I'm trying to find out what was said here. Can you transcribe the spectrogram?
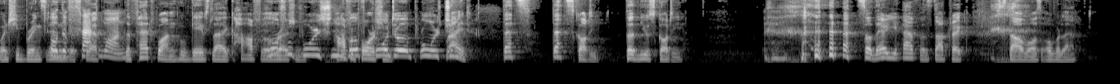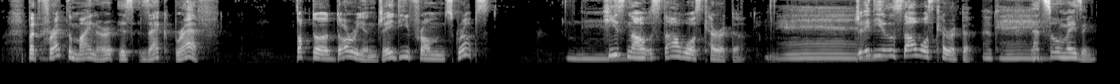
when she brings in Oh, the fat scrap. one. the fat one who gives like half a ration, half, quarter portion. Right. That's that's Scotty, the new Scotty. so there you have a Star Trek Star Wars overlap. But Frank the Miner is Zach Braff. Dr. Dorian, JD from Scrubs. He's now a Star Wars character. Yeah. JD is a Star Wars character. Okay. That's so amazing.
